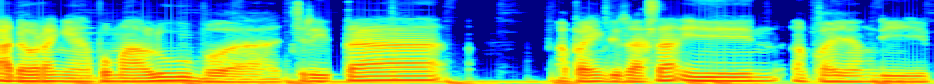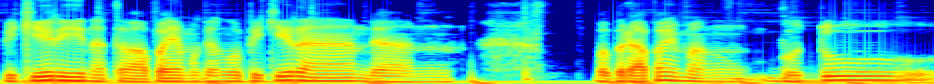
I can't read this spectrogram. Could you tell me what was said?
ada orang yang pemalu buat cerita apa yang dirasain, apa yang dipikirin atau apa yang mengganggu pikiran dan beberapa emang butuh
